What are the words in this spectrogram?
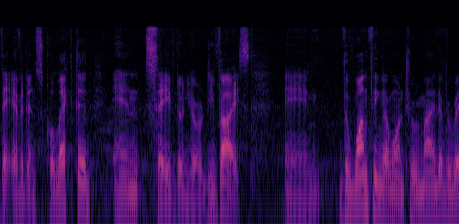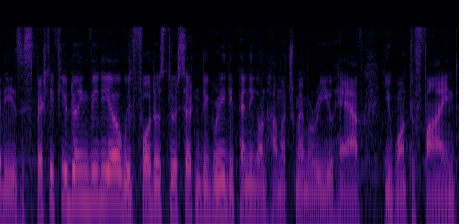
the evidence collected and saved on your device. The one thing I want to remind everybody is, especially if you're doing video with photos to a certain degree, depending on how much memory you have, you want to find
